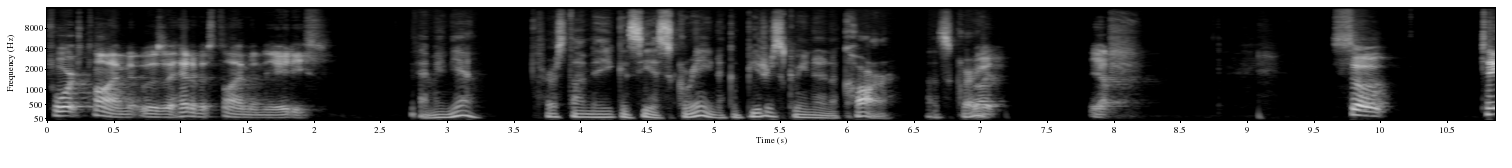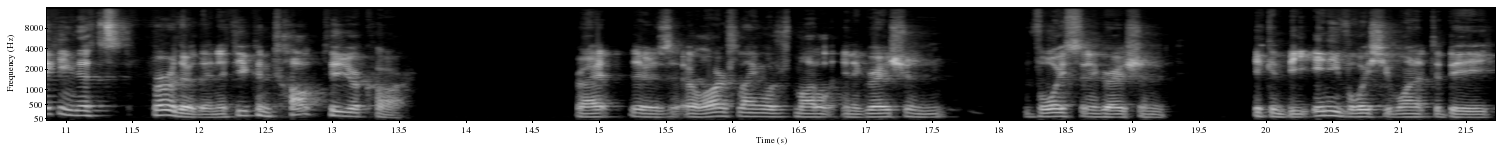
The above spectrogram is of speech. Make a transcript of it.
for its time, it was ahead of its time in the '80s. I mean, yeah, first time that you can see a screen, a computer screen in a car. That's great. Right. Yeah. So, taking this further, then, if you can talk to your car, right? There's a large language model integration, voice integration it can be any voice you want it to be.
